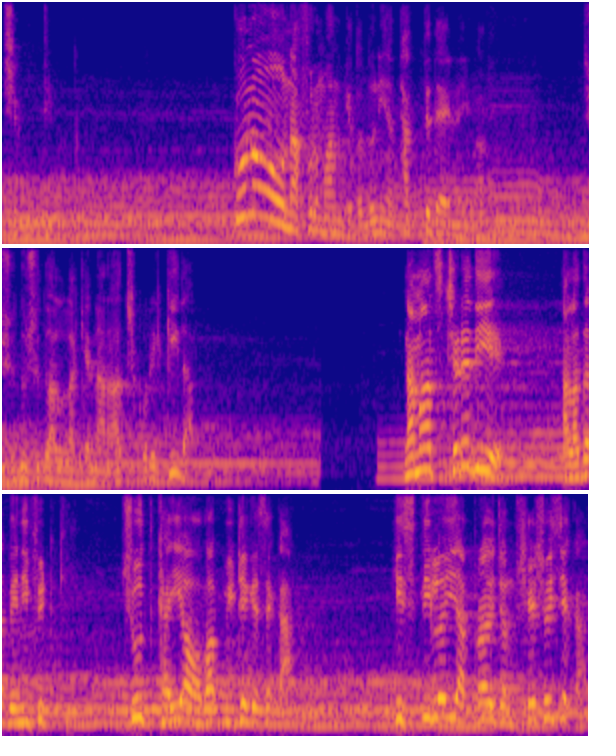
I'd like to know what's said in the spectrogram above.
সে বুদ্ধিমান। কোন নাফরমানকে তো দুনিয়া থাকতে দেয় নাই, বাপ। শুধু শুধু আল্লাহকে নারাজ করে কি লাভ? নামাজ ছেড়ে দিয়ে আলাদা বেনিফিট কি? সুদ খাইয়া অভাব মিটে গেছে কার? কিস্তি লইয়া প্রয়োজন শেষ হইছে কার?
